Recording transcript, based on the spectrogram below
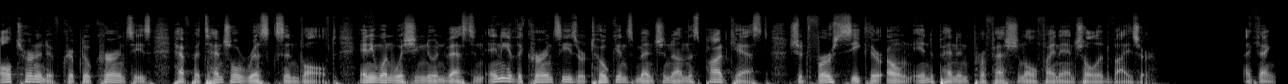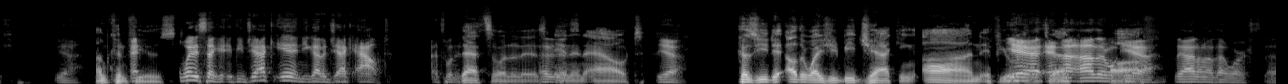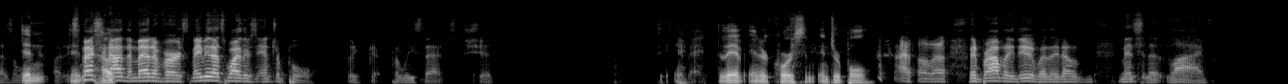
alternative cryptocurrencies have potential risks involved. Anyone wishing to invest in any of the currencies or tokens mentioned on this podcast should first seek their own independent professional financial advisor. I think. Yeah. I'm confused. Wait a second. If you jack in, you got to jack out. That's what it is. That's what it is. That in is. and out. Yeah. Because you otherwise you'd be jacking on if you were yeah, and the other one, off. yeah, yeah. I don't know if that works. That doesn't Didn't- work, didn't- especially how- not in the metaverse. Maybe that's why there's Interpol police that shit. Do they have intercourse in Interpol? I don't know. They probably do, but they don't mention it live.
